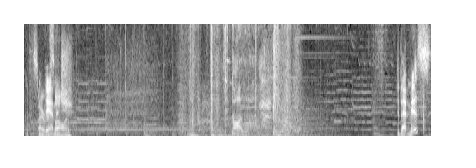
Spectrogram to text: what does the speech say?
That's I some ever saw damage. one. Did that miss?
